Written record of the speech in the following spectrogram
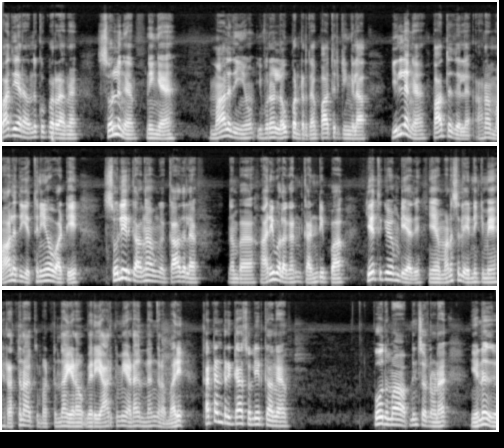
வாத்தியாரை வந்து கூப்பிட்றாங்க. சொல்லுங்கள் நீங்கள் மாலதியும் இவரும் லவ் பண்ணுறத பார்த்துருக்கீங்களா? இல்லைங்க பார்த்ததில்ல. ஆனால் மாலதி எத்தனையோ வாட்டி சொல்லியிருக்காங்க அவங்க காதலை. நம்ம அறிவழகன் கண்டிப்பாக ஏற்றுக்கவே முடியாது. என் மனசில் என்றைக்குமே ரத்னாவுக்கு மட்டும்தான் இடம் வேறு யாருக்குமே இடம் இல்லைங்கிற மாதிரி கட் அண்ட் ரைட்டாக சொல்லியிருக்காங்க. போதுமா அப்படின்னு சொன்னோன்னே என்னது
